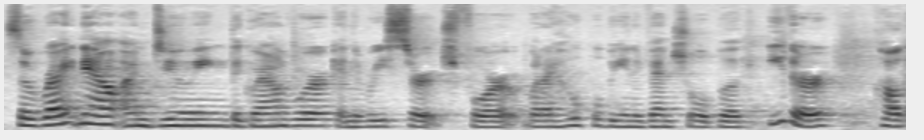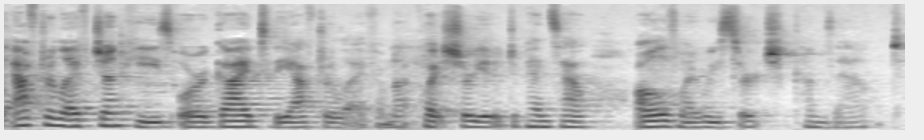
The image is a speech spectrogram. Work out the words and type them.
so right now I'm doing the groundwork and the research for what I hope will be an eventual book, either called Afterlife Junkies or A Guide to the Afterlife. I'm not quite sure yet, it depends how all of my research comes out.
